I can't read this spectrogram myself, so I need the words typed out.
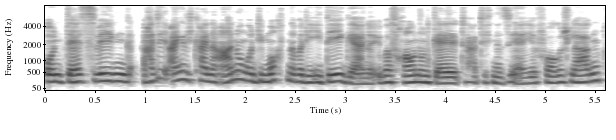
und deswegen hatte ich eigentlich keine Ahnung und die mochten aber die Idee gerne. Über Frauen und Geld hatte ich eine Serie vorgeschlagen.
